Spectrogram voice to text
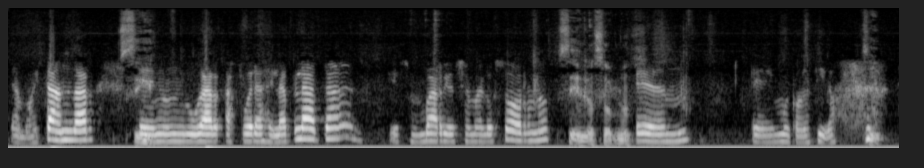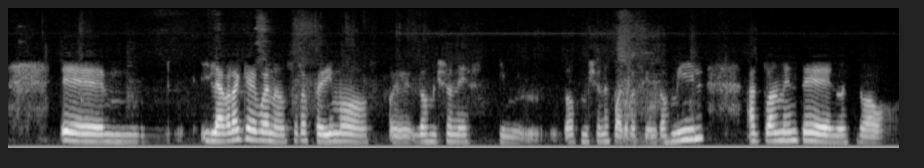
digamos, estándar, en un lugar afuera de La Plata, que es un barrio que se llama Los Hornos. Sí, Los Hornos. Em, eh, muy conocido. Em, y la verdad que, bueno, nosotros pedimos eh, 2 millones y dos millones cuatrocientos mil. Actualmente nuestro,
